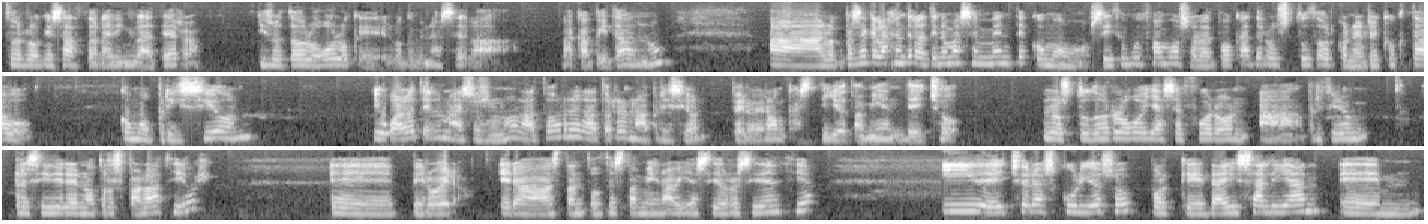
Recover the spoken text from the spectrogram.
todo lo que es la zona de Inglaterra y sobre todo luego lo que, lo que viene a ser la, la capital, ¿no? Lo que pasa es que la gente la tiene más en mente como se hizo muy famoso en la época de los Tudor con Enrique VIII como prisión. Igual lo tienen más eso, ¿no? La torre, la torre era una prisión, pero era un castillo también. De hecho, los Tudor luego ya se fueron a, prefirieron residir en otros palacios, eh, pero era, era hasta entonces también había sido residencia. Y de hecho era curioso porque de ahí salían em,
